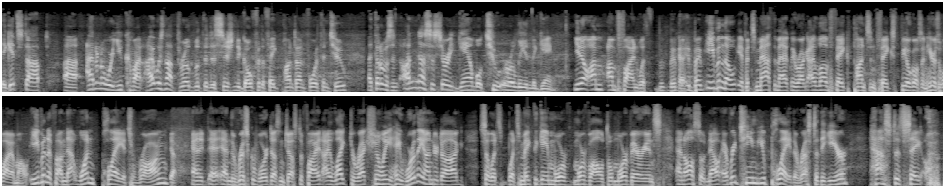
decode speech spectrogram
they get stopped. Uh, I don't know where you come out. I was not thrilled with the decision to go for the fake punt on fourth and two. I thought it was an unnecessary gamble too early in the game. You know, I'm I'm fine with, but, Okay. but even though if it's mathematically wrong, I love fake punts and fake field goals, and here's why I'm all. Even if on that one play it's wrong, Yep. and it, and the risk reward doesn't justify it, I like directionally. Hey, we're the underdog, so let's let's make the game more more volatile, more variance, and also now every team you play the rest of the year has to say, oh,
